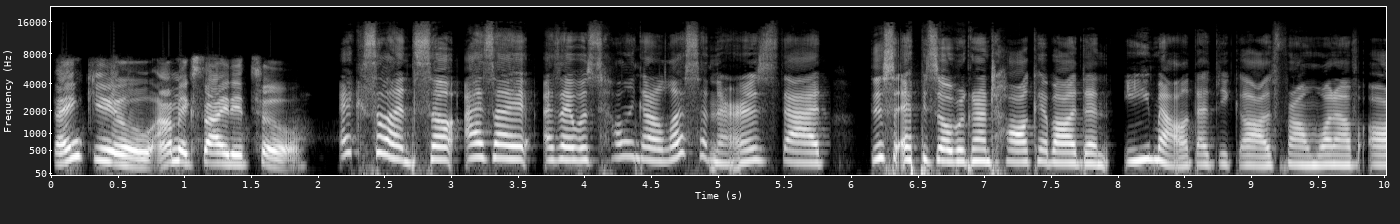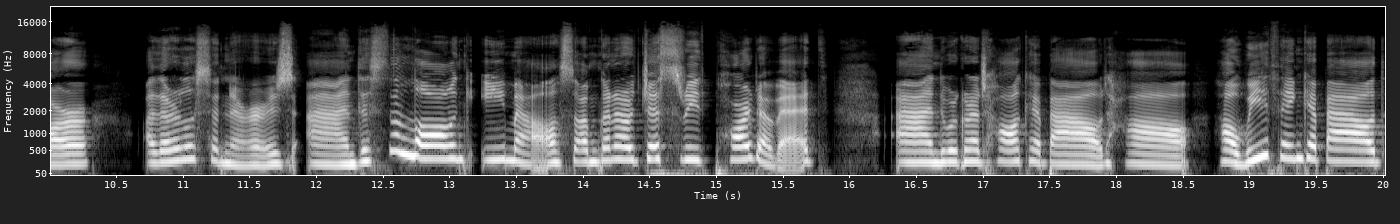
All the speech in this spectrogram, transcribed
Thank you. I'm excited too. Excellent. So as I as I was telling our listeners that this episode we're going to talk about an email that we got from one of our other listeners and this is a long email so i'm going to just read part of it and we're going to talk about how how we think about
